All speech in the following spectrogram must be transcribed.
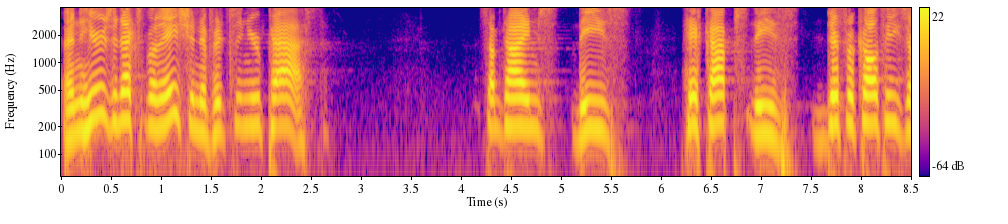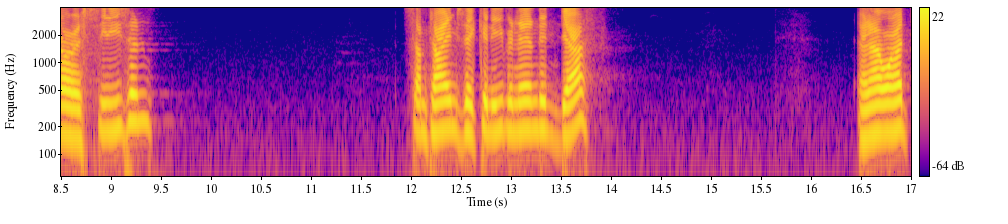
And here's an explanation if it's in your past. Sometimes these hiccups, these difficulties are a season. Sometimes they can even end in death. And I want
